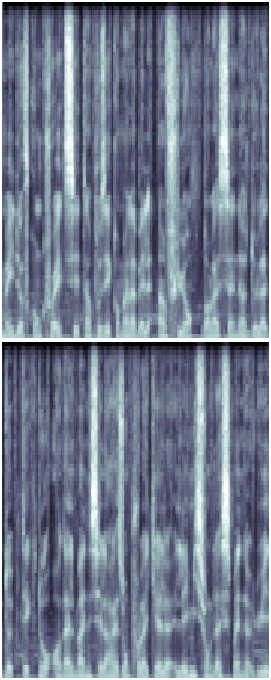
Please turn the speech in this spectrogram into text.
Made of Concrete s'est imposé comme un label influent dans la scène de la dub techno en Allemagne, c'est la raison pour laquelle l'émission de la semaine lui est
